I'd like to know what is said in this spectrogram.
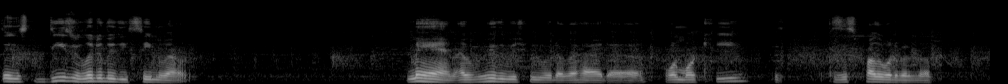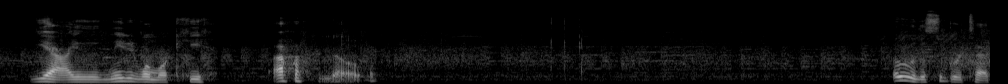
These, these are literally the same amount. Man, I really wish we would have had uh, one more key. Because this probably would have been enough. Yeah, I needed one more key. Ah, no. Ooh, the super tech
